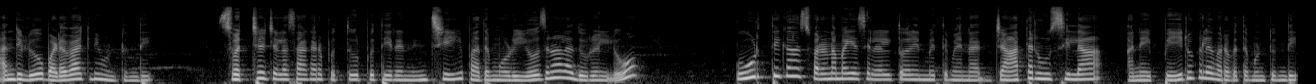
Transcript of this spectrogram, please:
అందులో బడవాగ్ని ఉంటుంది. స్వచ్ఛ జలసాగరపు తూర్పు తీరం నుంచి పదమూడు యోజనాల దూరంలో పూర్తిగా స్వర్ణమయ శిలలతో నిర్మితమైన జాతరూశిల అనే పేరుగల పర్వతం ఉంటుంది.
